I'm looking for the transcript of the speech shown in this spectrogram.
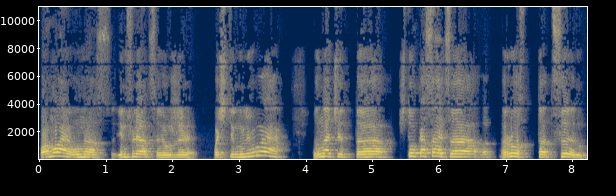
по маю у нас инфляция уже почти нулевая. Значит, э, что касается роста цен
